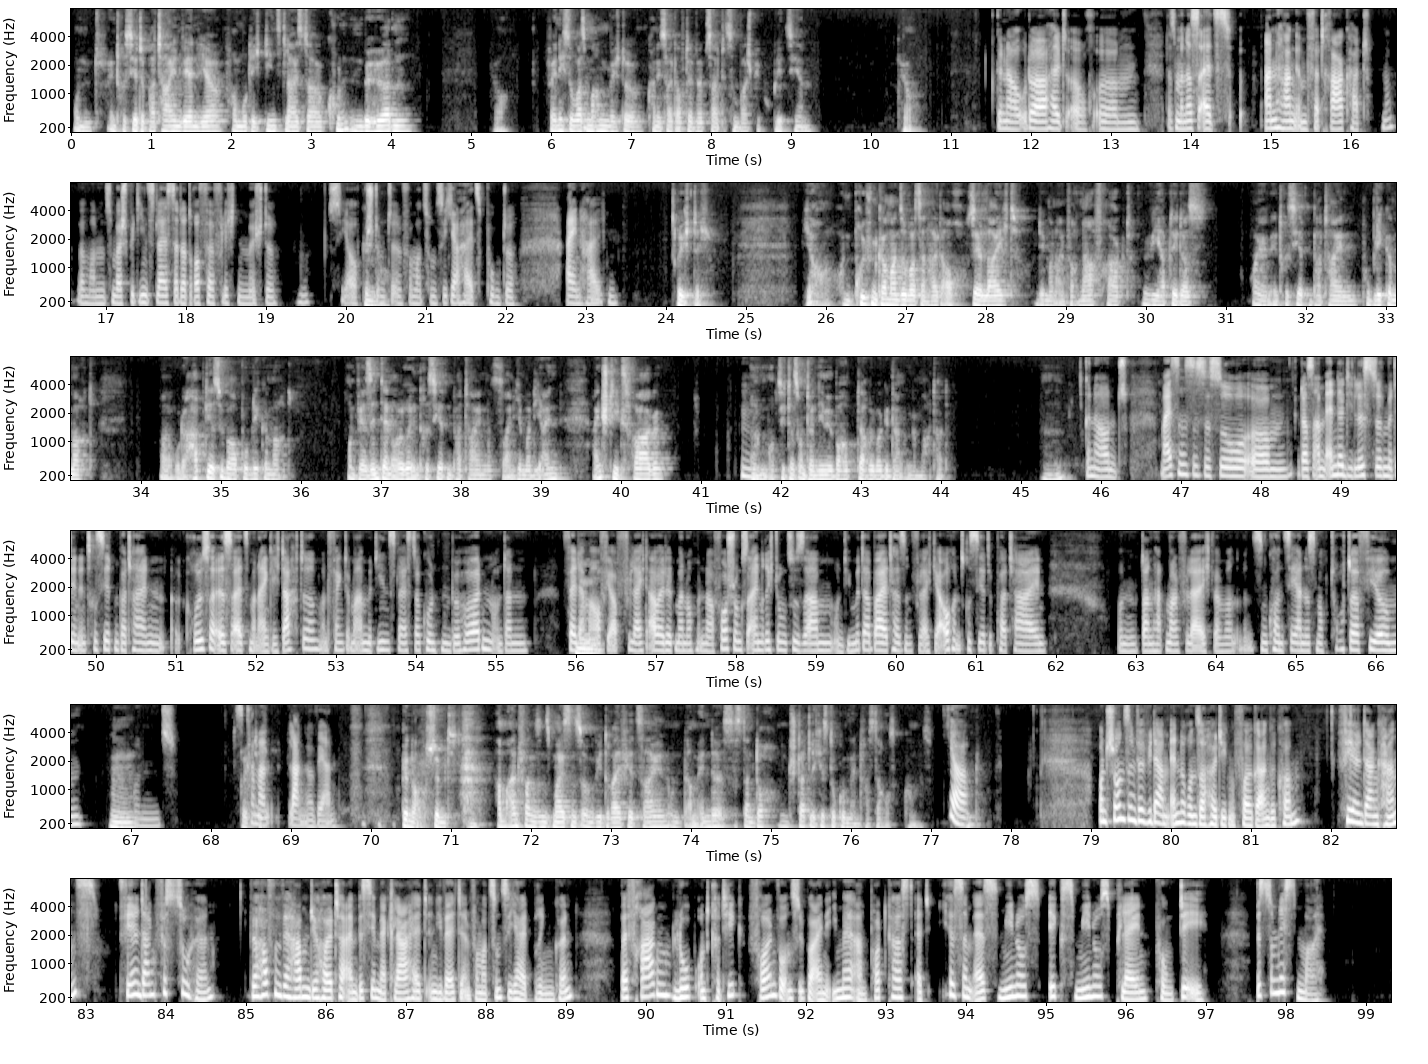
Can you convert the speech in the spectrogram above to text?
Und interessierte Parteien wären hier vermutlich Dienstleister, Kunden, Behörden. Ja, wenn ich sowas machen möchte, kann ich es halt auf der Webseite zum Beispiel publizieren. Ja. Genau, oder halt auch, ähm, dass man das als Anhang im Vertrag hat, ne? wenn man zum Beispiel Dienstleister darauf verpflichten möchte, ne? dass sie auch genau. bestimmte Informationssicherheitspunkte einhalten. Richtig. Ja, und prüfen kann man sowas dann halt auch sehr leicht, indem man einfach nachfragt, wie habt ihr das euren interessierten Parteien publik gemacht? Äh, oder habt ihr es überhaupt publik gemacht? Und wer sind denn eure interessierten Parteien? Das ist eigentlich immer die Ein Einstiegsfrage, mhm. ähm, ob sich das Unternehmen überhaupt darüber Gedanken gemacht hat. Mhm. Genau, und meistens ist es so, ähm, dass am Ende die Liste mit den interessierten Parteien größer ist, als man eigentlich dachte. Man fängt immer an mit Dienstleister, Kunden, Behörden und dann fällt einem mhm. auf, ja, vielleicht arbeitet man noch mit einer Forschungseinrichtung zusammen und die Mitarbeiter sind vielleicht ja auch interessierte Parteien. Und dann hat man vielleicht, wenn man wenn es ein Konzern ist, noch Tochterfirmen mhm. und es kann dann lange werden. Genau, stimmt. Am Anfang sind es meistens irgendwie drei, vier Zeilen und am Ende ist es dann doch ein stattliches Dokument, was daraus gekommen ist. Ja. Gut. Und schon sind wir wieder am Ende unserer heutigen Folge angekommen. Vielen Dank, Hans. Vielen Dank fürs Zuhören. Wir hoffen, wir haben dir heute ein bisschen mehr Klarheit in die Welt der Informationssicherheit bringen Bei Fragen, Lob und Kritik freuen wir uns über eine E-Mail an podcast.isms-x-plane.de. Bis zum nächsten Mal.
